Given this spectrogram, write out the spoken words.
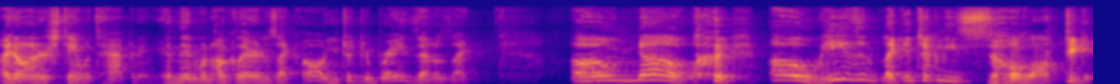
I don't understand what's happening. And then when Uncle Aaron was like, "Oh, you took your braids out." I was like, "Oh no." oh, he's in like it took me so long to get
